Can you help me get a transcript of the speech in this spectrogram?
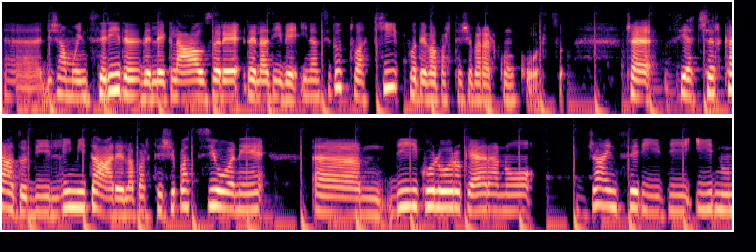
eh, diciamo inserite delle clausole relative innanzitutto a chi poteva partecipare al concorso. Cioè si è cercato di limitare la partecipazione ehm, di coloro che erano già inseriti in un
